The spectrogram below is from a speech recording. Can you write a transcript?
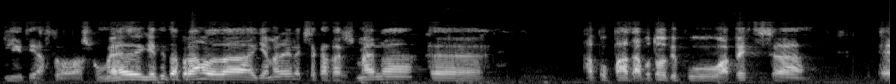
πλήττει αυτό, ας πούμε, γιατί τα πράγματα για μένα είναι ξεκαθαρισμένα ε, από πάντα, από τότε που απέκτησα ε,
